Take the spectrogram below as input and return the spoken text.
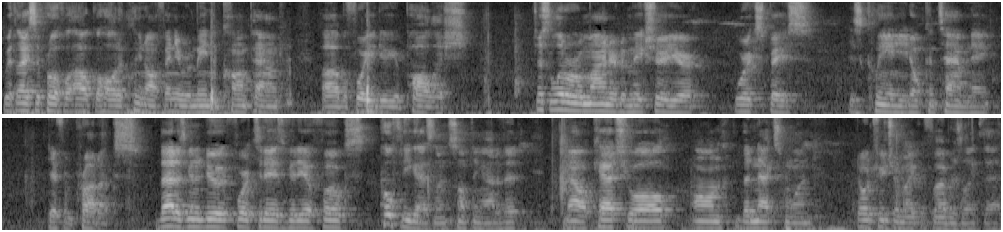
with isopropyl alcohol to clean off any remaining compound uh, before you do your polish. Just a little reminder to make sure your workspace is clean and you don't contaminate different products. That is going to do it for today's video, folks. Hopefully you guys learned something out of it. Now I'll catch you all on the next one. Don't treat your microfibers like that.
